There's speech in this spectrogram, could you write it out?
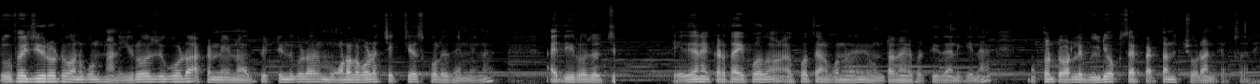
టూ ఫైవ్ జీరో టూ అనుకుంటున్నాను. ఈరోజు కూడా అక్కడ నేను అది పెట్టింది కూడా మోడల్ కూడా చెక్ చేసుకోలేదండి నేను. అయితే ఈరోజు వచ్చి ఏదైనా ఇక్కడితో అయిపోదాం అయిపోతే అనుకున్నది నేను ప్రతిదానికైనా. మొత్తం టోటల్ వీడియో ఒకసారి పెడతాను చూడండి ఒకసారి.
